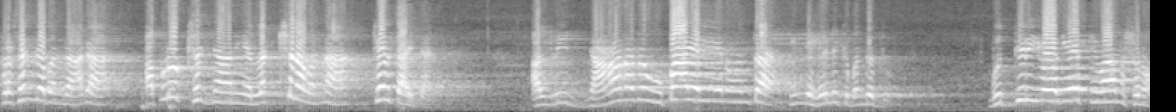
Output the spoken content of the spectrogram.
ಪ್ರಸಂಗ ಬಂದಾಗ ಅಪರೋಕ್ಷ ಜ್ಞಾನಿಯ ಲಕ್ಷಣವನ್ನ ಕೇಳ್ತಾ ಇದ್ದಾನೆ. ಅಲ್ರಿ ಜ್ಞಾನದ ಉಪಾಯ ಏನು ಅಂತ ಹಿಂದೆ ಹೇಳಲಿಕ್ಕೆ ಬಂದದ್ದು. ಬುದ್ಧಿರ್ಯೋಗೇ ತಿವಾಂಶನು.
